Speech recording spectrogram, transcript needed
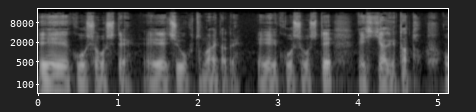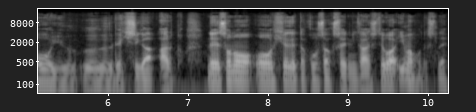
えー、交渉して、え、中国との間で、えー、交渉して、えー、引き上げたという歴史があるとでその引き上げた工作船に関しては今もですね、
